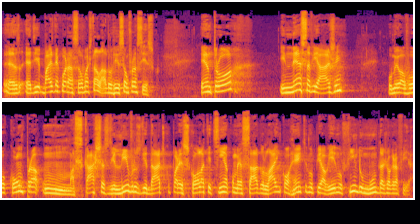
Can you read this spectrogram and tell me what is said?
É, é de mais decoração, mas está lá no Rio São Francisco. Entrou e nessa viagem o meu avô compra umas caixas de livros didáticos para a escola que tinha começado lá em Corrente, no Piauí, no fim do mundo da geografia.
